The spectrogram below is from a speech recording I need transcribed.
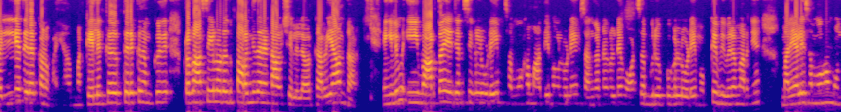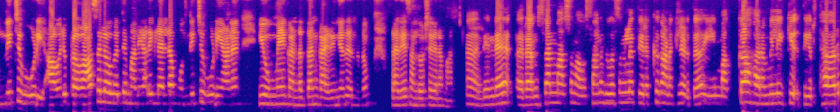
വലിയ തിരക്കാണ്. മക്കയിലേക്ക് തിരക്ക് നമുക്ക് പ്രവാസികളോട് അത് പറഞ്ഞു തരേണ്ട ആവശ്യമില്ലല്ലോ. അവർക്ക് അറിയാവുന്നതാണ്. എങ്കിലും ഈ വാർത്താ ഏജൻസികളുടെയും സമൂഹ മാധ്യമങ്ങളുടെയും സംഘടനകളുടെയും വാട്സപ്പ് ഗ്രൂപ്പുകളിലൂടെയും ഒക്കെ വിവരം അറിഞ്ഞ് മലയാളി സമൂഹം ഒന്നിച്ചുകൂടി ആ ഒരു പ്രവാസ ലോകത്തെ മലയാളികളെല്ലാം ഒന്നിച്ചുകൂടിയാണ് ഈ ഉമ്മയെ കണ്ടെത്താൻ കഴിഞ്ഞത് എന്നതും വളരെ സന്തോഷകരമാണ്. ഇതിന്റെ റംസാൻ മാസം അവസാന ദിവസങ്ങളിലെ തിരക്ക് കണക്കിലെടുത്ത് ഈ മക്ക ഹറമിലേക്ക് തീർത്ഥാടകർ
